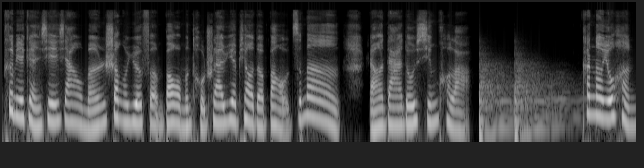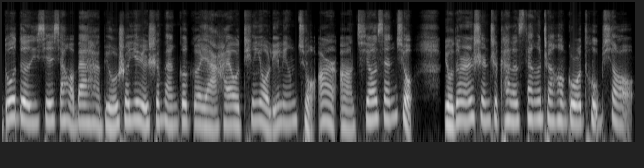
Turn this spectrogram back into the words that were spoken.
特别感谢一下我们上个月份帮我们投出来月票的宝子们，然后大家都辛苦了。看到有很多的一些小伙伴哈，比如说夜雨深凡哥哥呀，还有听友零零九二啊七幺三九，有的人甚至开了三个账号给我投票，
